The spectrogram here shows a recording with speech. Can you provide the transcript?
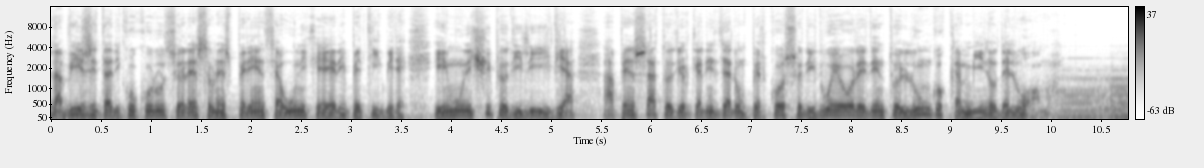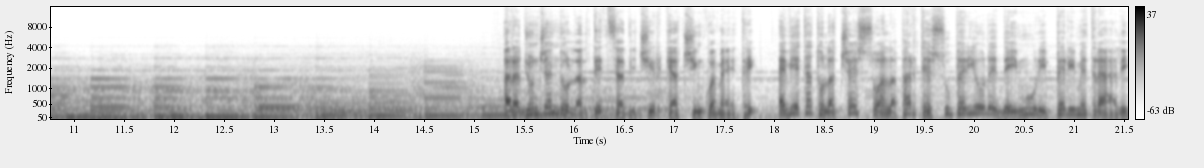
La visita di Cucuruzzo resta un'esperienza unica e irripetibile. Il municipio di Livia ha pensato di organizzare un percorso di due ore dentro il lungo cammino dell'uomo. Raggiungendo l'altezza di circa 5 metri, è vietato l'accesso alla parte superiore dei muri perimetrali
